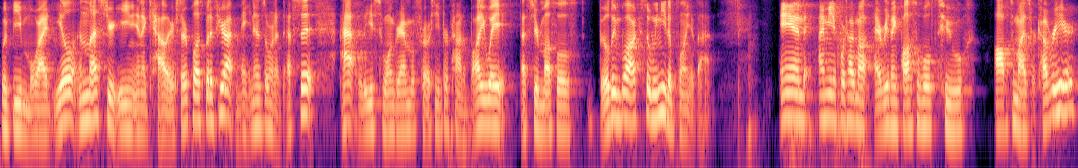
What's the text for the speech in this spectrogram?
would be more ideal unless you're eating in a calorie surplus. But if you're at maintenance or in a deficit, at least one gram of protein per pound of body weight. That's your muscles building block. So we need a plenty of that. And I mean, if we're talking about everything possible to optimize recovery here,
